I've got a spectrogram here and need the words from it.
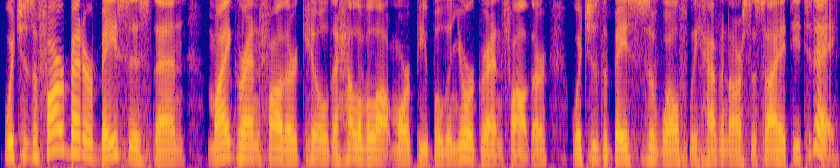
which is a far better basis than my grandfather killed a hell of a lot more people than your grandfather, which is the basis of wealth we have in our society today.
